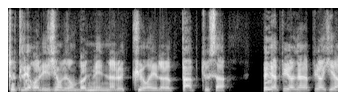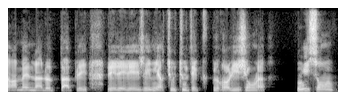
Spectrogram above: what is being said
Toutes les religions, les ont bonne mine, là, le curé, là, le pape, tout ça. Mais il n'y a plus un, il y en a plus un qui la ramène, là, le pape, les, les, les, les émirs, tout, toutes les religions, là. Où ils sont?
